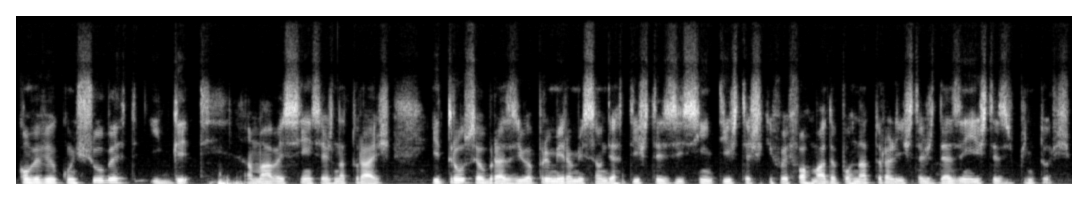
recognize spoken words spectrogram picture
Conviveu com Schubert e Goethe, amava as ciências naturais e trouxe ao Brasil a primeira missão de artistas e cientistas que foi formada por naturalistas, desenhistas e pintores.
